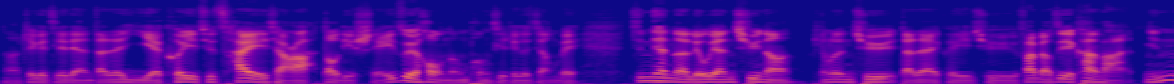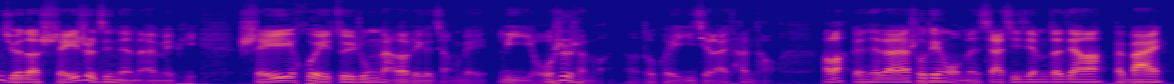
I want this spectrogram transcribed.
啊。这个节点，大家也可以去猜一下啊，到底谁最后能捧起这个奖杯？今天的留言区呢，评论区，大家也可以去发表自己的看法。您觉得谁是今年的 MVP？谁会最终拿到这个奖杯？理由是什么？啊，都可以一起来探讨。好了，感谢大家收听，我们下期节目再见了，拜拜。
